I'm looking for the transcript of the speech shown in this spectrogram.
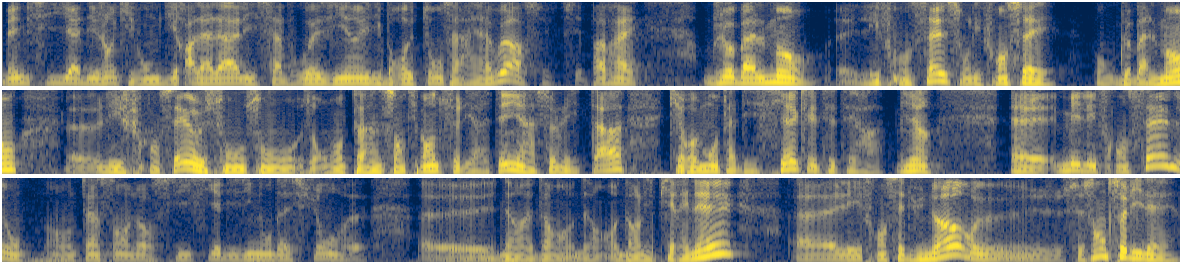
même s'il y a des gens qui vont me dire ah là là les Savoisiens et les Bretons ça n'a rien à voir, c'est pas vrai. Globalement, les Français sont les Français. Bon, globalement, euh, les Français ont un sentiment de solidarité. Il y a un seul État qui remonte à des siècles, etc. Bien, euh, mais les Français ont, un sens. S'il y a des inondations euh, dans, les Pyrénées, les Français du Nord se sentent solidaires.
